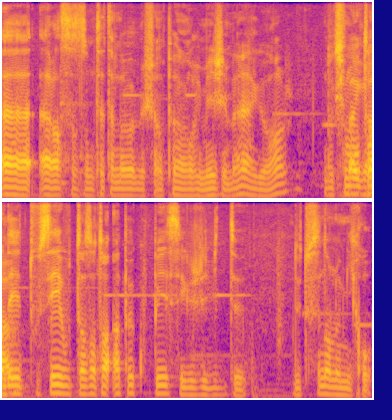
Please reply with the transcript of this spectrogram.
Euh, alors ça se sent peut-être à ma voix, mais je suis un peu enrhumé, j'ai mal à la gorge. Donc si vous m'entendez tousser ou de temps en temps un peu couper, c'est que j'évite de, de tousser dans le micro.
